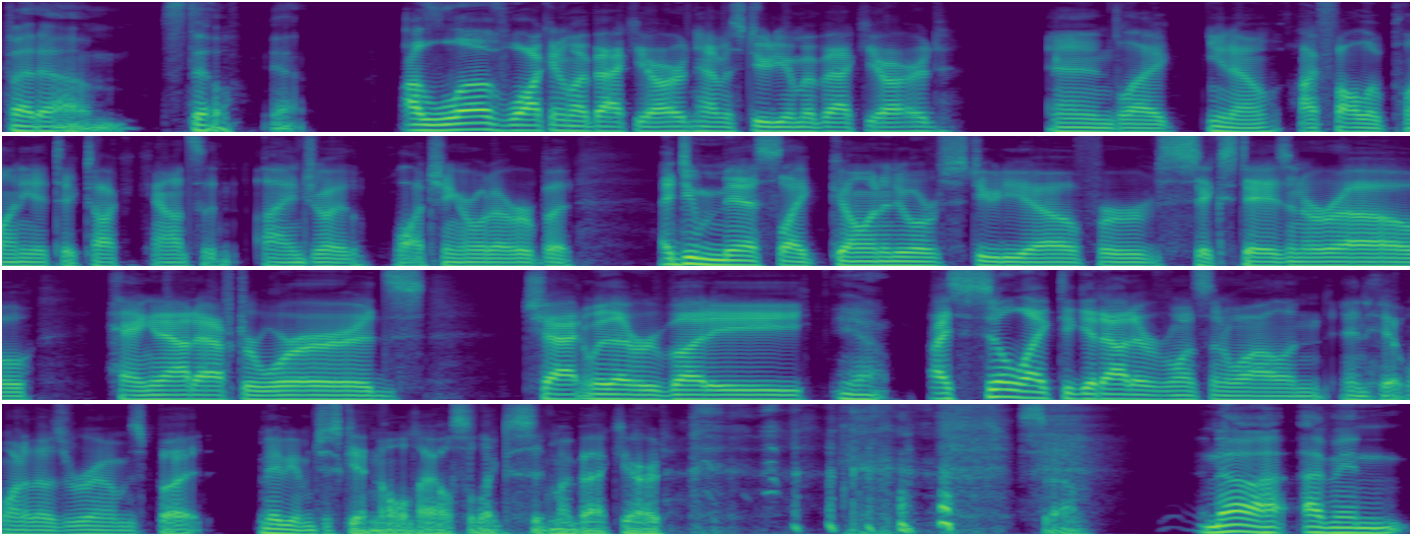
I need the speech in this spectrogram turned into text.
But um, still, yeah, I love walking in my backyard and having a studio in my backyard. And like, you know, I follow plenty of TikTok accounts that I enjoy watching or whatever, but I do miss like going into a studio for six days in a row, hanging out afterwards, chatting with everybody. yeah. I still like to get out every once in a while and, and hit one of those rooms, but maybe I'm just getting old. I also like to sit in my backyard. so, No, I- mean,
